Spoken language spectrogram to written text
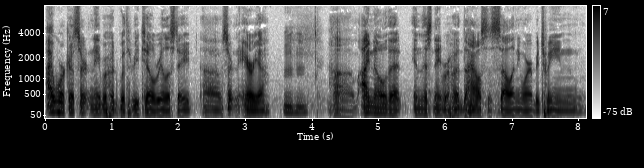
I work a certain neighborhood with retail real estate, uh, a certain area. Mm-hmm. Um, I know that in this neighborhood, the houses sell anywhere between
